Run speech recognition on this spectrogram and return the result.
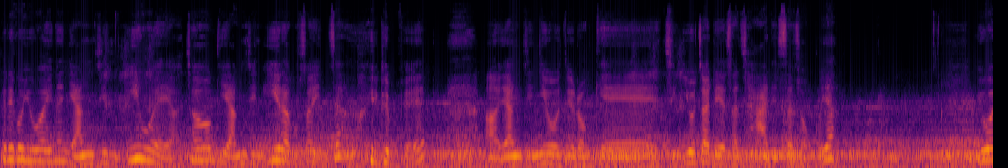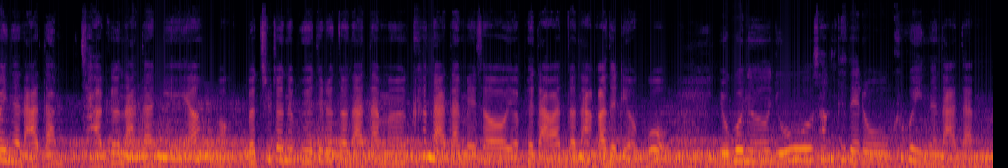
그리고 이 아이는 양진 2호예요. 저기 양진 2라고 써있죠? 이름표에. 어, 양진 2호도 이렇게 지금 이 자리에서 잘 있어줬고요. 이 아이는 아담, 작은 아담이에요. 어, 며칠 전에 보여드렸던 아담은 큰 아담에서 옆에 나왔던 아가들이었고, 요거는 요 상태대로 크고 있는 아담.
